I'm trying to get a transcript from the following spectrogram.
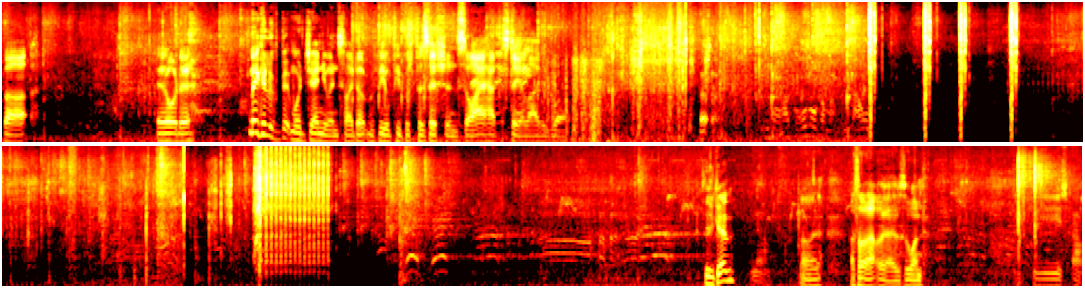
but in order to make it look a bit more genuine, so I don't reveal people's positions, so I have to stay alive as well. Did you get him? No. Oh, no. I thought that was the one. He's out.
